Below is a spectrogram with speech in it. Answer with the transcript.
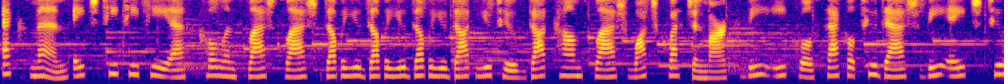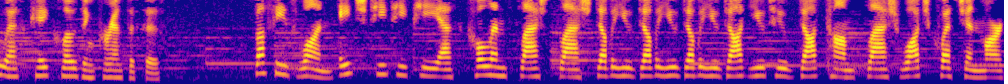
X-Men, https colon slash slash www.youtube.com slash watch question mark v equals sackle 2 dash vh2sk closing parenthesis. Buffy's 1, https colon slash slash www.youtube.com slash watch question mark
